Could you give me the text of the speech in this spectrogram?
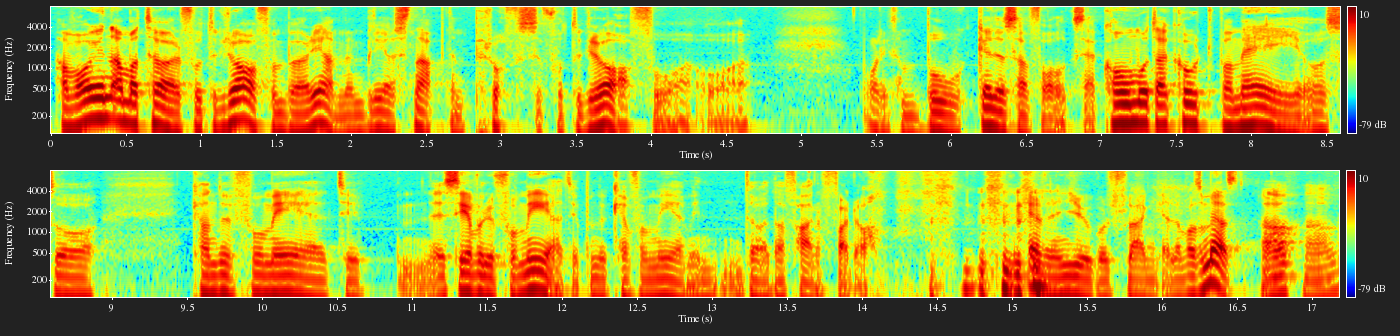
Han var ju en amatörfotograf från början men blev snabbt en proffsfotograf och, och, och liksom bokades av folk. Så här, Kom och ta kort på mig och så kan du få med typ Se vad du får med, typ om du kan få med min döda farfar då. eller en Djurgårdsflagga eller vad som helst. Ja, ja.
